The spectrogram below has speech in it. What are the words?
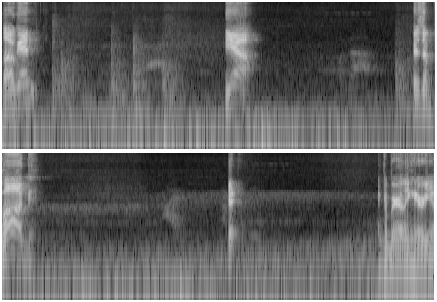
Logan? Yeah. There's a bug. I can barely hear you.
